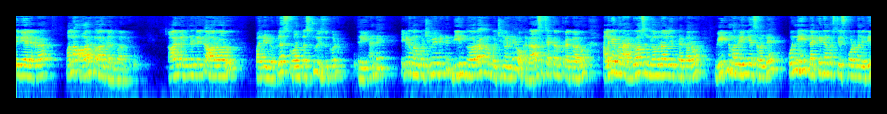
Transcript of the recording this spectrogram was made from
తెలియాలి ఇక్కడ మళ్ళీ ఆరుకి ఆరు కలపాలి. ఆరు కలిపినట్లయితే ఆరు ఆరు పన్నెండు plus one plus two is equal three. అంటే ఇక్కడ మనకు వచ్చినవి ఏంటంటే దీని ద్వారా మనకు వచ్చినవంటే ఒక రాశి చక్రం ప్రకారం అలాగే మన అడ్వాన్స్ న్యూమరాలజీ ప్రకారం వీటిని మనం ఏం చేస్తామంటే కొన్ని లక్కీ నెంబర్స్ తీసుకోవడం అనేది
